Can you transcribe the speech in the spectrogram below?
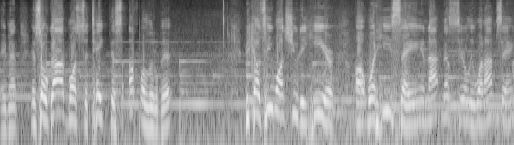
Amen. And so God wants to take this up a little bit because he wants you to hear uh, what he's saying and not necessarily what I'm saying.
